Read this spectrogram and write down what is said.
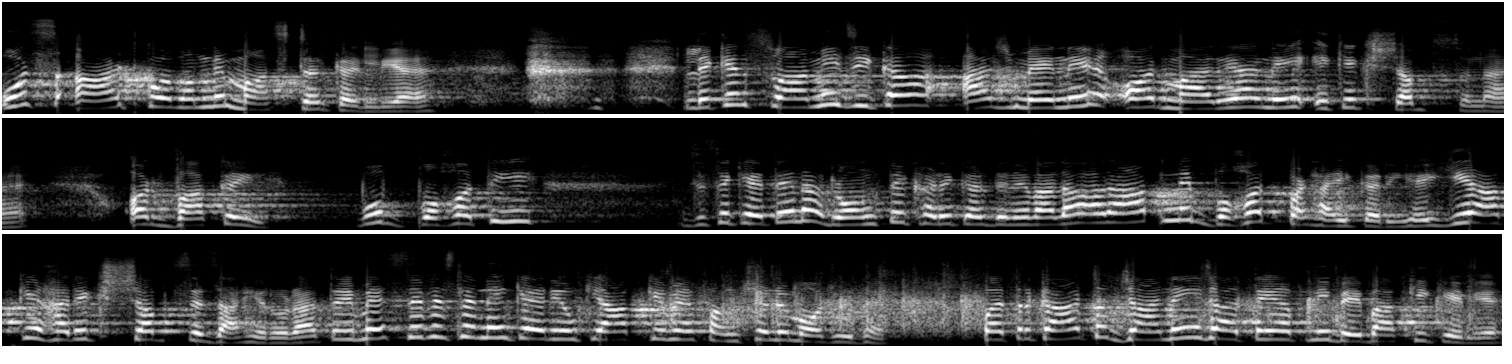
उस आर्ट को अब हमने मास्टर कर लिया है। लेकिन स्वामी जी का आज मैंने और मारिया ने एक एक शब्द सुना है। और वाकई, वो बहुत ही, जिसे कहते हैं ना, रोंगटे खड़े कर देने वाला और आपने बहुत पढ़ाई करी है। ये आपके हर एक शब्द से ज़ाहिर हो रहा है। तो मैं सिर्फ़ इसलिए नहीं कह रही हूँ कि आपके में फ़ंक्शन में मौजूद है। पत्रकार तो जाने ही जाते हैं अपनी बेबाकी के लिए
